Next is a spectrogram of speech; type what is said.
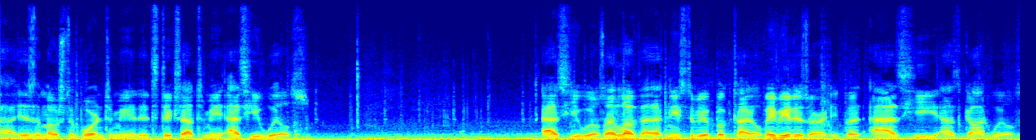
uh, is the most important to me. It, it sticks out to me as He wills. As He wills. I love that. That needs to be a book title. Maybe it is already, but as He, as God wills.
